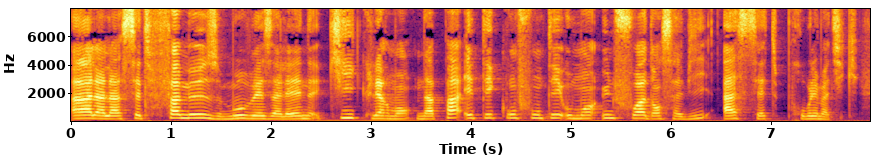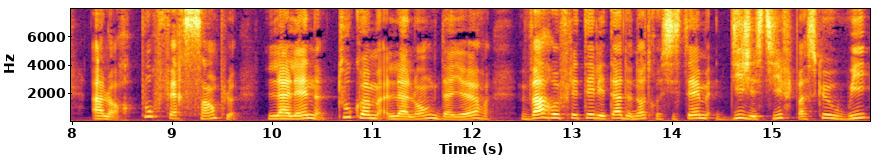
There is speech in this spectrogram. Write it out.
Ah là là, cette fameuse mauvaise haleine qui clairement n'a pas été confrontée au moins une fois dans sa vie à cette problématique. Alors, pour faire simple, L'haleine, tout comme la langue d'ailleurs, va refléter l'état de notre système digestif parce que oui,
